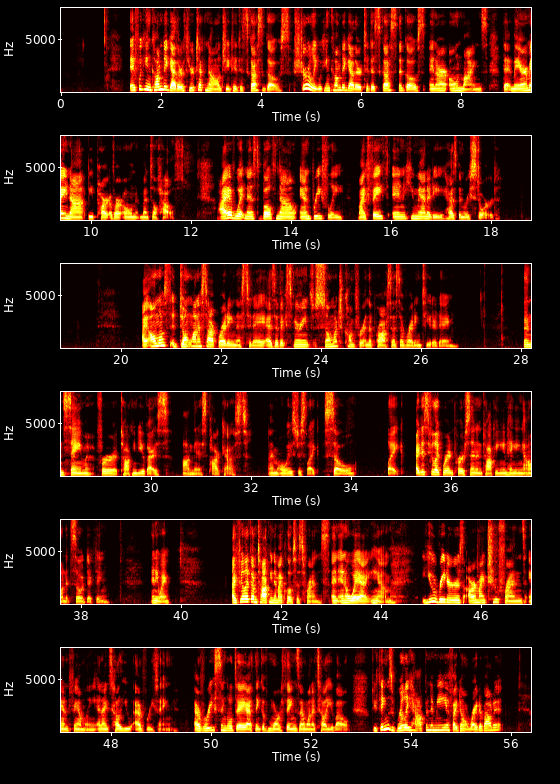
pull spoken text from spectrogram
If we can come together through technology to discuss ghosts, surely we can come together to discuss the ghosts in our own minds that may or may not be part of our own mental health. I have witnessed both now and briefly, my faith in humanity has been restored. I almost don't want to stop writing this today as I've experienced so much comfort in the process of writing to you today. And same for talking to you guys on this podcast. I'm always just like so like I just feel like we're in person and talking and hanging out and it's so addicting. Anyway, I feel like I'm talking to my closest friends and in a way I am. You readers are my true friends and family and I tell you everything. Every single day I think of more things I want to tell you about. Do things really happen to me if I don't write about it?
